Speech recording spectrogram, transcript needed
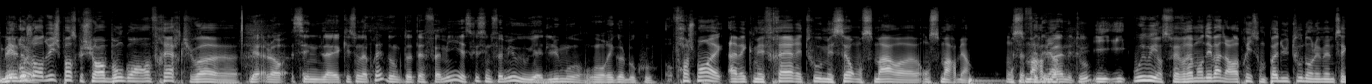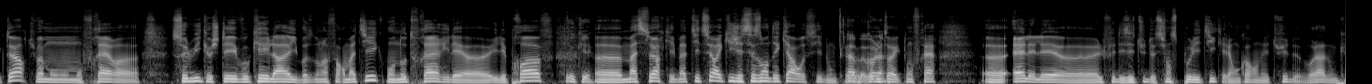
Mais, aujourd'hui, je pense que je suis un bon grand frère, tu vois. euh. Mais alors, c'est une- la question d'après. Donc, dans ta famille, est-ce que c'est une famille où il y a de l'humour, où on rigole beaucoup? Franchement, avec, mes frères et tout, mes sœurs, on se marre, euh, on se marre bien. On se fait marre des bien. vannes et tout? Il- il- oui, oui, on se fait vraiment des vannes. Alors après, ils sont pas du tout dans le même secteur. Tu vois, mon, mon frère, euh, celui que je t'ai évoqué là, il bosse dans l'informatique. Mon autre frère, il est, euh, il est prof. Ok. Euh, ma sœur, qui est ma petite sœur, avec qui j'ai 16 ans d'écart aussi, donc Ah, bah comme voilà. toi avec ton frère, elle, elle, est, elle fait des études de sciences politiques, elle est encore en études, voilà, donc.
